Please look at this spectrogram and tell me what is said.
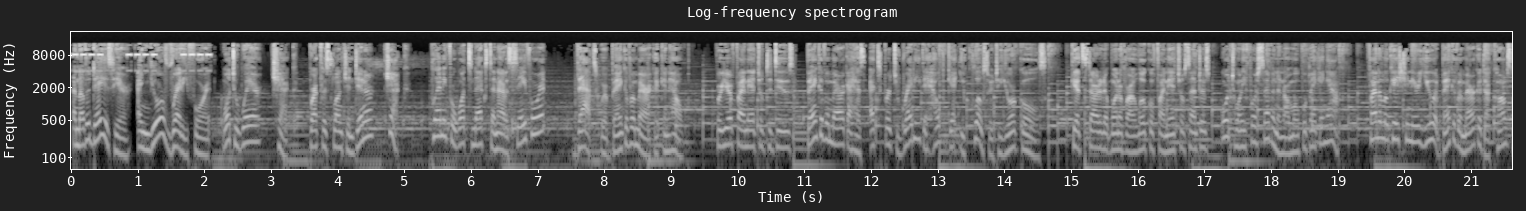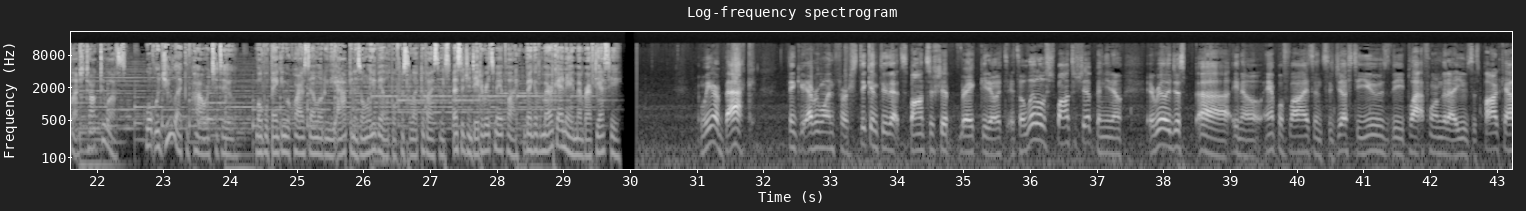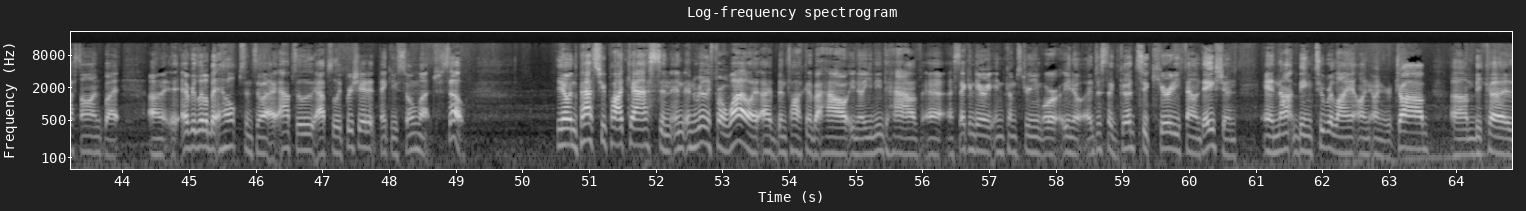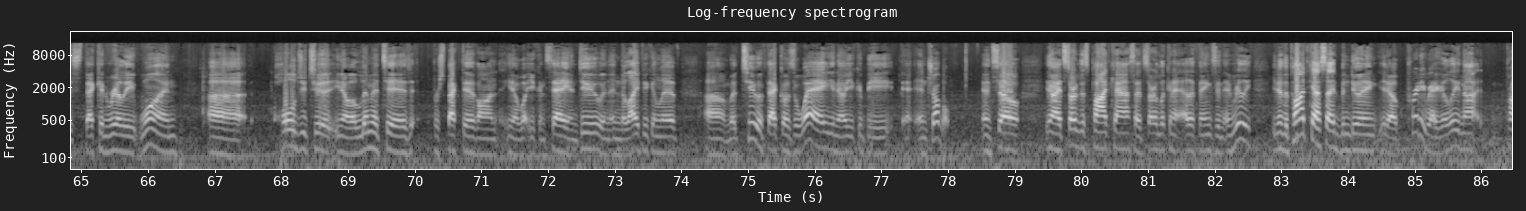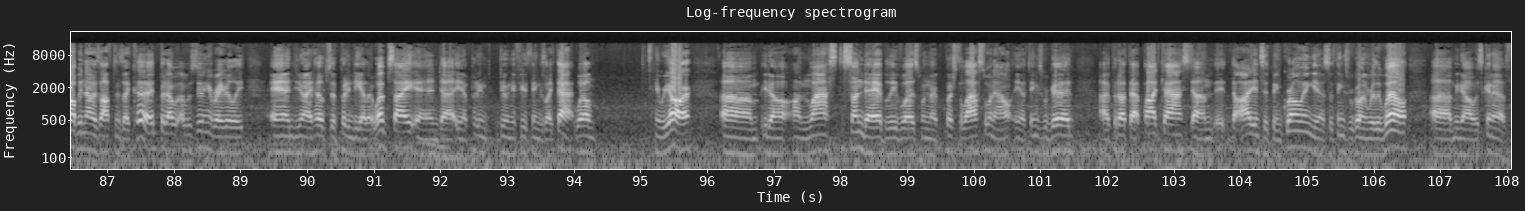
Another day is here, and you're ready for it. What to wear? Check. Breakfast, lunch, and dinner? Check. Planning for what's next and how to save for it? That's where Bank of America can help. For your financial to-dos, Bank of America has experts ready to help get you closer to your goals. Get started at one of our local financial centers or 24-7 in our mobile banking app. Find a location near you at bankofamerica.com slash talk to us. What would you like the power to do? Mobile banking requires downloading the app and is only available for select devices. Message and data rates may apply. Bank of America and a member FDIC. We are back. Thank you everyone for sticking through that sponsorship break. You know, it's, it's a little sponsorship and, you know, it really just, uh, you know, amplifies and suggests to use the platform that I use this podcast on. But uh, every little bit helps. And so I absolutely, absolutely appreciate it. Thank you so much. So, you know, in the past few podcasts and, and, and really for a while, I, have been talking about how, you know, you need to have a, a, secondary income stream or, you know, just a good security foundation and not being too reliant on, on your job um, because that can really, one, uh, hold you to, you know, a limited perspective on, you know, what you can say and do and, and the life you can live. Um, but two, if that goes away, you know, you could be in, in trouble. And so, you know, I had started this podcast, I'd started looking at other things, and, and really, you know, the podcast I had been doing, you know, pretty regularly, not probably not as often as I could, but I, I was doing it regularly. And, you know, I had hopes of putting together a website and, uh, you know, putting, doing a few things like that. Well, here we are. Um, you know, on last Sunday, I believe was when I pushed the last one out. You know, things were good. I put out that podcast. Um, it, the audience has been growing. You know, so things were going really well. Um, you know, I was gonna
